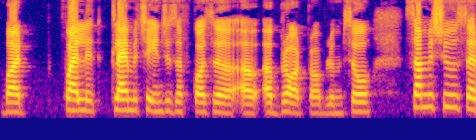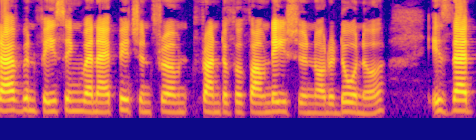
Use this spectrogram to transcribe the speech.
but climate change is of course a, a, broad problem so some issues that i've been facing when i pitch in front, front of a foundation or a donor is that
